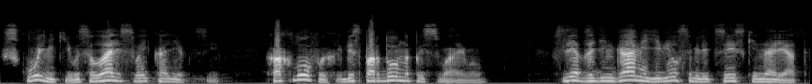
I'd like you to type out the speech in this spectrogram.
Школьники высылали свои коллекции. Хохлов их беспардонно присваивал. Вслед за деньгами явился милицейский наряд.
